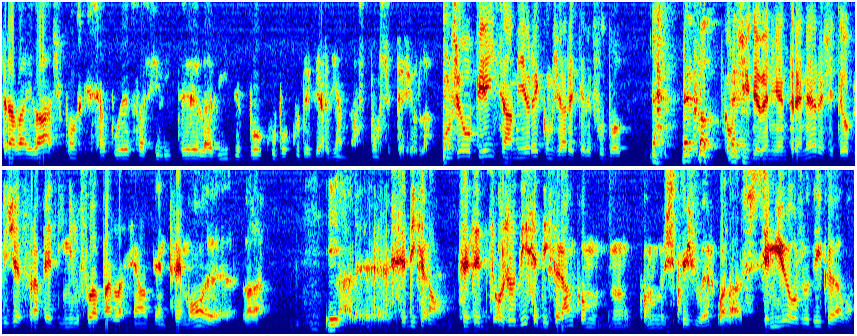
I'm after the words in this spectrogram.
travail-là, je pense que ça pouvait faciliter la vie de beaucoup, beaucoup de gardiens dans cette période-là. Mon jeu au pied, il s'est amélioré comme j'ai arrêté le football. D'accord. Comme je suis devenu entraîneur, j'étais obligé de frapper 10 000 fois par la séance d'entraînement. euh, voilà. Et euh, c'est différent. Aujourd'hui, c'est différent comme, comme j'étais joueur. Voilà. C'est mieux aujourd'hui qu'avant.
